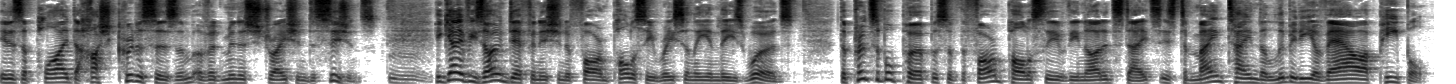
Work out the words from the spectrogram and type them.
it is applied to hush criticism of administration decisions. He gave his own definition of foreign policy recently in these words The principal purpose of the foreign policy of the United States is to maintain the liberty of our people.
